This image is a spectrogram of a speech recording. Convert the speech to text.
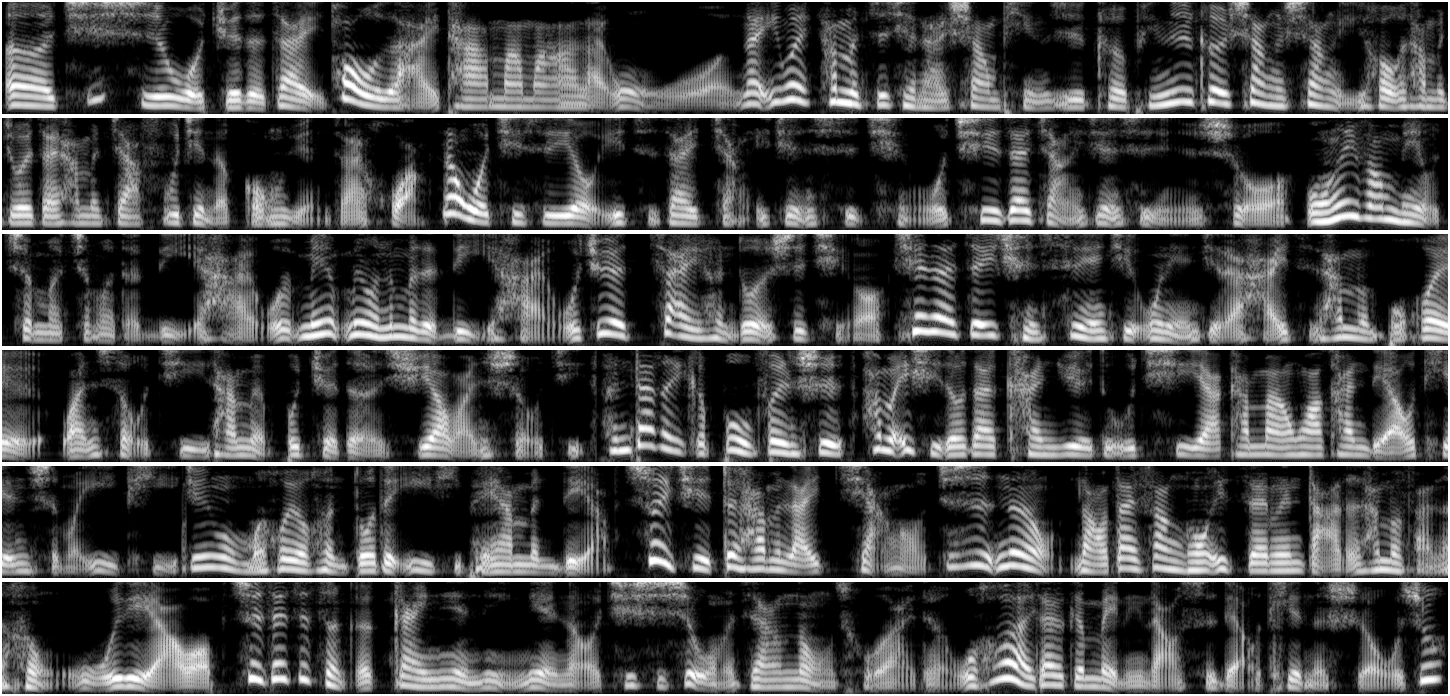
呃，其实我觉得在后来他妈妈来问我，那因为他们之前来上平日课，平日课上上以后，他们就会在他们家附近的公园在晃。那我其实有一直在讲一件事情，我其实在讲一件事情，就是说王丽芳没有这么这么的厉害，我没有没有那么的厉害。我觉得在很多的事情。哦，现在这一群四年级、五年级的孩子，他们不会玩手机，他们不觉得需要玩手机。很大的一个部分是，他们一起都在看阅读器啊，看漫画、看聊天什么议题。因为我们会有很多的议题陪他们聊，所以其实对他们来讲哦，就是那种脑袋放空，一直在那边打的，他们反而很无聊哦。所以在这整个概念里面哦，其实是我们这样弄出来的。我后来在跟美玲老师聊天的时候，我说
